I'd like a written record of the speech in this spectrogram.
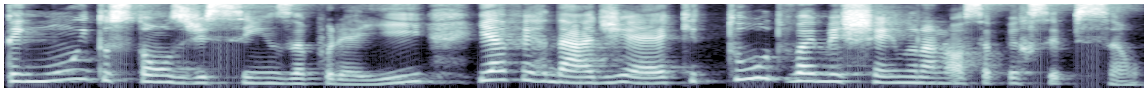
Tem muitos tons de cinza por aí, e a verdade é que tudo vai mexendo na nossa percepção.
